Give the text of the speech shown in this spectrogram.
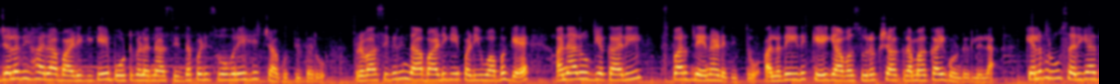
ಜಲವಿಹಾರ ಬಾಡಿಗೆಗೆ ಬೋಟ್ಗಳನ್ನು ಸಿದ್ಧಪಡಿಸುವವರೇ ಹೆಚ್ಚಾಗುತ್ತಿದ್ದರು. ಪ್ರವಾಸಿಗರಿಂದ ಬಾಡಿಗೆ ಪಡೆಯುವ ಬಗ್ಗೆ ಅನಾರೋಗ್ಯಕಾರಿ ಸ್ಪರ್ಧೆ ನಡೆದಿತ್ತು. ಅಲ್ಲದೆ ಇದಕ್ಕೆ ಯಾವ ಸುರಕ್ಷಾ ಕ್ರಮ ಕೈಗೊಂಡಿರಲಿಲ್ಲ. ಕೆಲವರು ಸರಿಯಾದ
